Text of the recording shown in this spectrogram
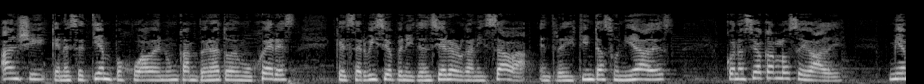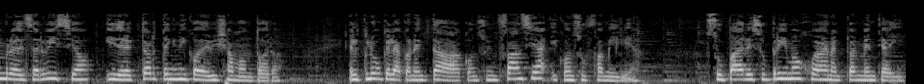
Angie, que en ese tiempo jugaba en un campeonato de mujeres que el servicio penitenciario organizaba entre distintas unidades, conoció a Carlos Segade, miembro del servicio y director técnico de Villa Montoro, el club que la conectaba con su infancia y con su familia. Su padre y su primo juegan actualmente ahí.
